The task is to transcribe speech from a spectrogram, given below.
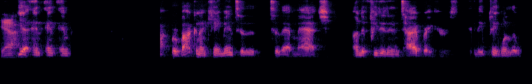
yeah. Yeah, and and, and Rybakina came into the to that match undefeated in tiebreakers, and they played one of the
